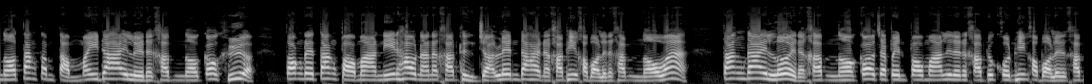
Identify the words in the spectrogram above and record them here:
เนาะตั้งต่ำๆไม่ได้เลยนะครับเนาะก็คือต้องได้ตั้งประมาณนี้เท่านั้นนะครับ ถึงจะเล่นได้นะครับ พี่เขาบอกเลยนะครับเนาะว่า ตั้งได้เลยนะครับเนาะก็จะเป็นประมาณนี้เลยนะครับ ทุกคนพี่เขาบอกเลยนะครับ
